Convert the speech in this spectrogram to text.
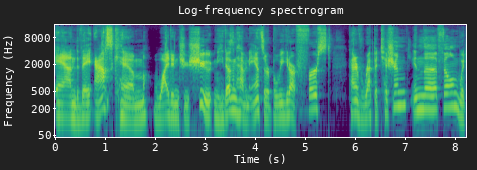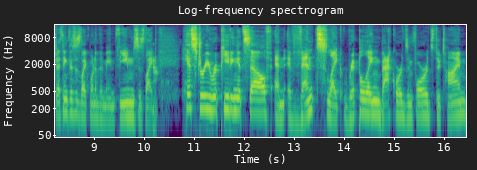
And they ask him, why didn't you shoot? And he doesn't have an answer, but we get our first kind of repetition in the film, which I think this is like one of the main themes is like history repeating itself and events like rippling backwards and forwards through time.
